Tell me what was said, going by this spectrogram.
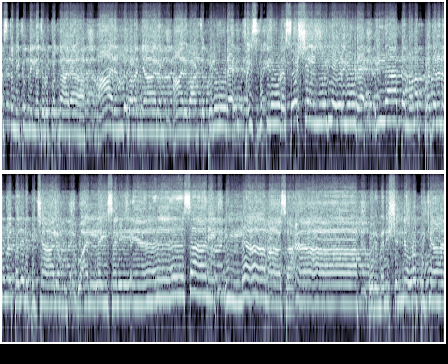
അസ്തമിക്കുന്നില്ല ചെറുപ്പക്കാരാ ആരെന്ത് പറഞ്ഞാലും ആര് വാട്സപ്പിലൂടെ ഫേസ്ബുക്കിലൂടെ സോഷ്യൽ മീഡിയകളിലൂടെ ഇല്ലാത്ത നുണപ്രചരണങ്ങൾ പ്രചരിപ്പിച്ചാലും ഇല്ലാ മാ. ഒരു മനുഷ്യനെ ഉറപ്പിക്കാൻ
